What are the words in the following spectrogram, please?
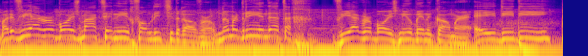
Maar de Viagra Boys maakten in ieder geval een liedje erover. Op nummer 33, Viagra Boys nieuw binnenkomer, ADD.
